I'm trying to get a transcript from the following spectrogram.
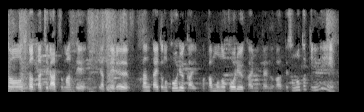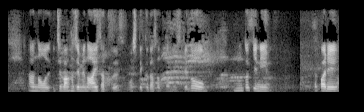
の人たちが集まってやってる団体との交流会、若者交流会みたいのがあって、その時に、あの、一番初めの挨拶をしてくださったんですけど、その時に、やっぱり、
